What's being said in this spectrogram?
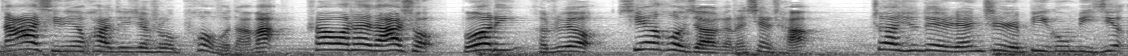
拿起电话对教授破口大骂。双胞胎打手柏林和瑞尔先后就要赶到现场，这群对人质毕恭毕敬，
